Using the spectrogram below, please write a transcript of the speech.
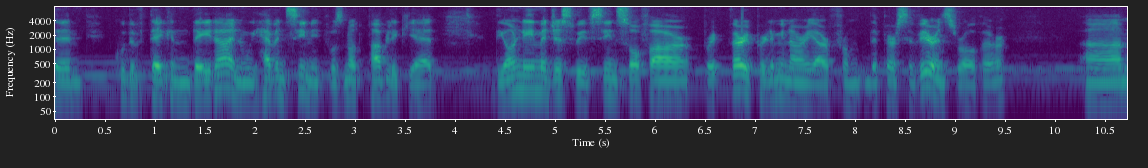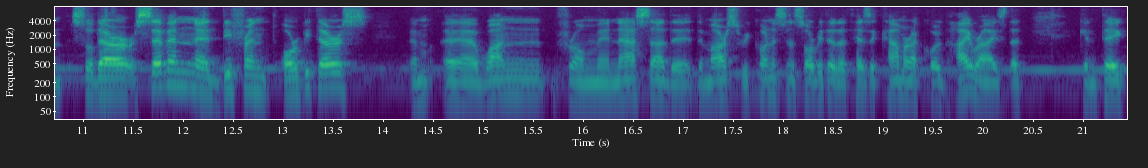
um, could have taken data, and we haven't seen it. Was not public yet. The only images we've seen so far, pre very preliminary, are from the Perseverance rover. Um, so there are seven uh, different orbiters. Um, uh, one from uh, NASA, the, the Mars Reconnaissance Orbiter, that has a camera called HiRISE that can take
